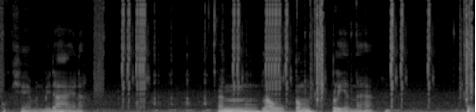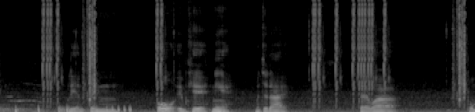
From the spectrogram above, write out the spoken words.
โอเค มันไม่ได้นะงั้นเราต้องเปลี่ยนนะฮะ เปลี่ยนเป็น โอ้ MK นี่ไง มันจะได้ แต่ว่าผม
